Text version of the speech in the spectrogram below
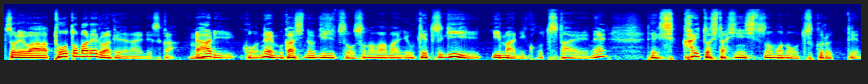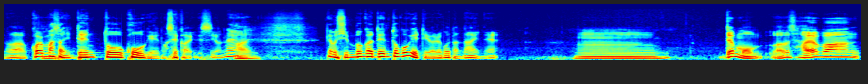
それは尊ばれるわけじゃないですか、やはりこう、ね、昔の技術をそのままに受け継ぎ、今にこう伝えね。で、しっかりとした品質のものを作るっていうのは、これまさに伝統工芸の世界ですよね、はい、でも新聞が伝統工芸って言われることはないね。うん。でも私早番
